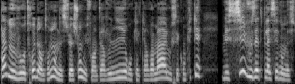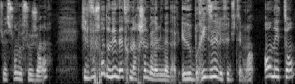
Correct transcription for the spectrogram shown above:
pas de vous retrouver bien entendu dans des situations où il faut intervenir, où quelqu'un va mal, où c'est compliqué. Mais si vous êtes placé dans des situations de ce genre, qu'il vous soit donné d'être Narshan Ben Aminadav et de briser l'effet du témoin en étant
